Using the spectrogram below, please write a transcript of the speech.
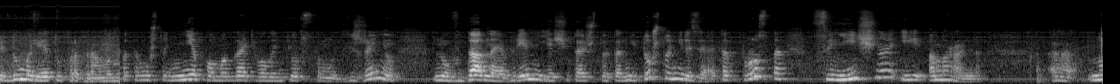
Придумали эту программу, потому что не помогать волонтерскому движению, ну, в данное время я считаю, что это не то, что нельзя, это просто цинично и аморально. Э, Ну,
